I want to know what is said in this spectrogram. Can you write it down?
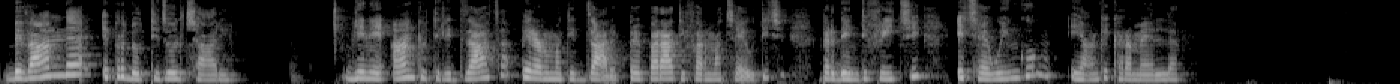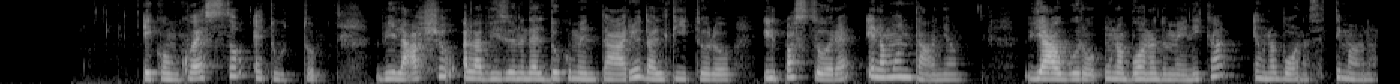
bevande e prodotti dolciari. Viene anche utilizzata per aromatizzare preparati farmaceutici per dentifrici e chewing gum e anche caramelle. E con questo è tutto. Vi lascio alla visione del documentario dal titolo Il pastore e la montagna. Vi auguro una buona domenica e una buona settimana.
